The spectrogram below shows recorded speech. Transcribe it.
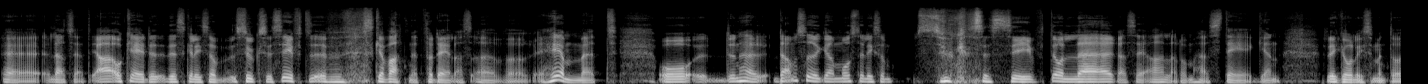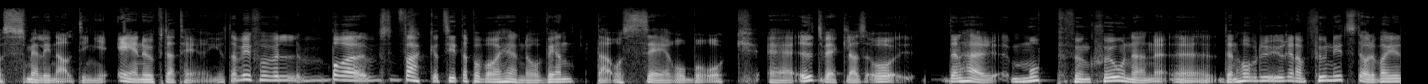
eh, lärt sig att ja okej okay, det, det, ska liksom successivt eh, ska vattnet fördelas över hemmet och den här dammsugaren måste liksom successivt då lära sig alla de här stegen. Det går liksom inte att smälla in allting i en uppdatering utan vi får väl bara vackert sitta på våra händer och vänta och se Roborock eh, utvecklas och den här moppfunktionen, eh, den har ju redan funnits då. Det var ju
